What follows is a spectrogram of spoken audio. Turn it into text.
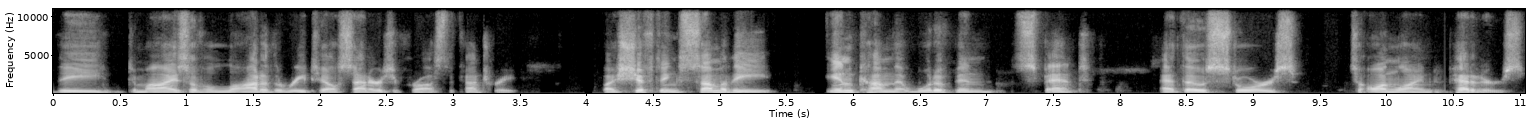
the demise of a lot of the retail centers across the country by shifting some of the income that would have been spent at those stores to online competitors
